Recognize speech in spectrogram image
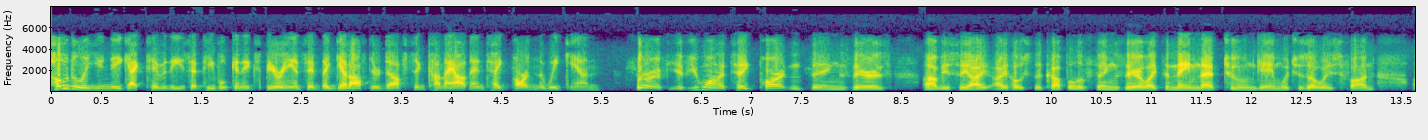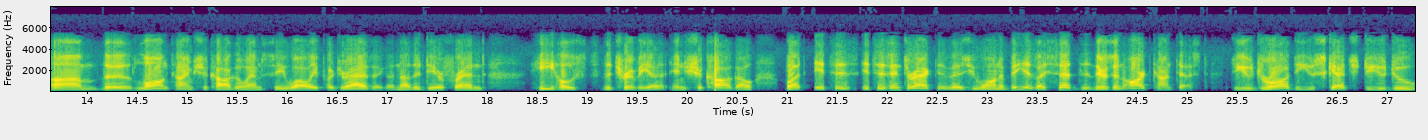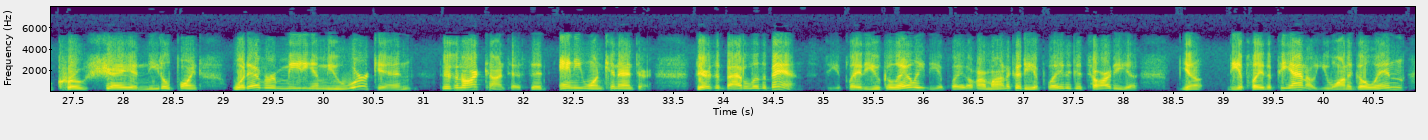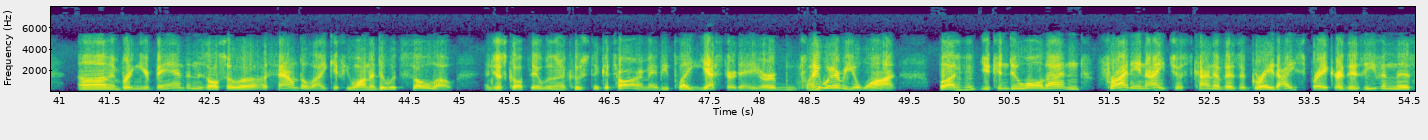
totally unique activities that people can experience if they get off their duffs and come out and take part in the weekend. Sure. If if you want to take part in things, there's obviously I, I host a couple of things there, like the Name That Tune game, which is always fun. Um, the longtime Chicago MC Wally Podrazik, another dear friend, he hosts the trivia in Chicago. But it's as it's as interactive as you want to be. As I said, there's an art contest do you draw? Do you sketch? Do you do crochet and needlepoint? Whatever medium you work in, there's an art contest that anyone can enter. There's a battle of the bands. Do you play the ukulele? Do you play the harmonica? Do you play the guitar? Do you, you know, do you play the piano? You want to go in um, and bring your band, and there's also a, a sound alike if you want to do it solo and just go up there with an acoustic guitar and maybe play Yesterday or play whatever you want. But mm-hmm. you can do all that. And Friday night, just kind of as a great icebreaker, there's even this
